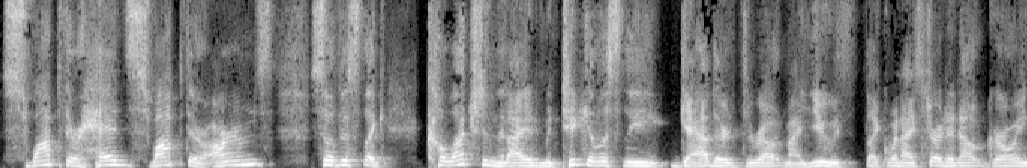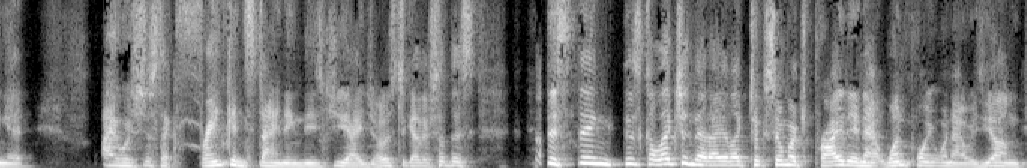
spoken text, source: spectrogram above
swap their heads swap their arms. So this like collection that i had meticulously gathered throughout my youth like when i started outgrowing it i was just like frankensteining these gi joes together. So this this thing this collection that i like took so much pride in at one point when i was young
